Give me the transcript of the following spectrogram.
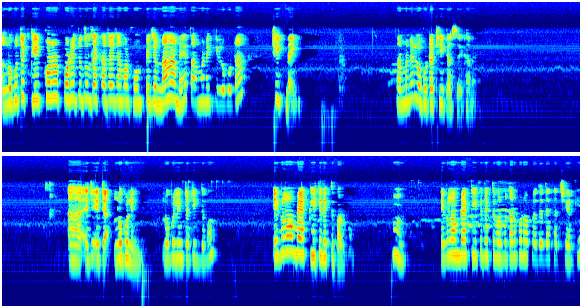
লোগোতে ক্লিক করার পরে যদি দেখা যায় যে আমার হোম পেজে না আনে, তার মানে কি লোগোটা ঠিক নাই। তার মানে লোগোটা ঠিক আছে এখানে। এই এটা লোগো লিঙ্ক লোগো লিঙ্কটা ঠিক দেব। এগুলো আমরা এক ক্লিকে দেখতে পারব। হুম। এগুলো আমরা এক ক্লিকে দেখতে পারব তারপর আপনাদের দেখাচ্ছি আর কি।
